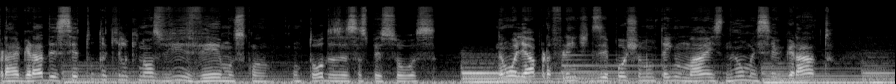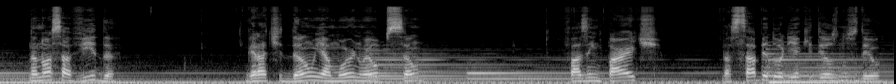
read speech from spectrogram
para agradecer tudo aquilo que nós vivemos com, com todas essas pessoas. Não olhar para frente e dizer, poxa, eu não tenho mais. Não, mas ser grato. Na nossa vida, gratidão e amor não é opção. Fazem parte da sabedoria que Deus nos deu.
